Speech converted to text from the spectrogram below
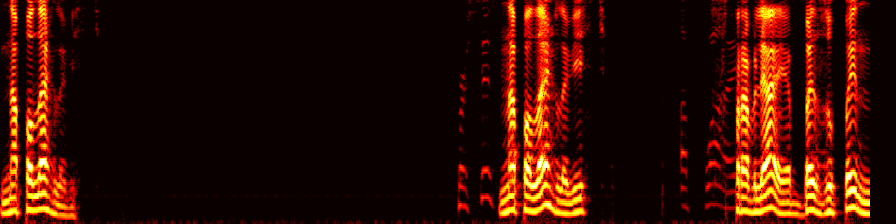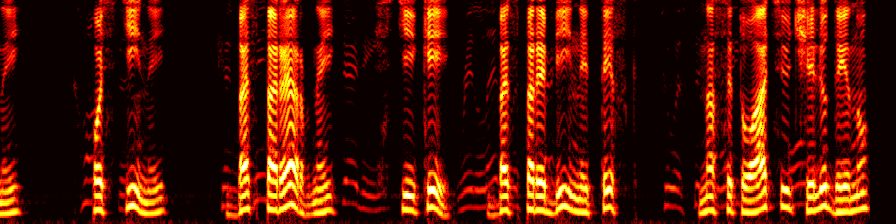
Наполегливість. Наполегливість справляє безупинний, постійний, безперервний, стійкий, безперебійний тиск на ситуацію чи людину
